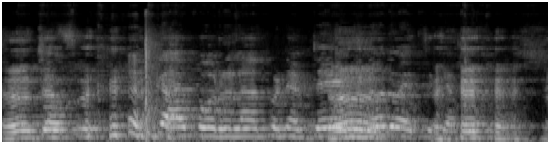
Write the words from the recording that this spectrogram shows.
हो. काय पोरं लहानपणी आमच्या हं. विनोद व्हायचे त्याच्यात.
